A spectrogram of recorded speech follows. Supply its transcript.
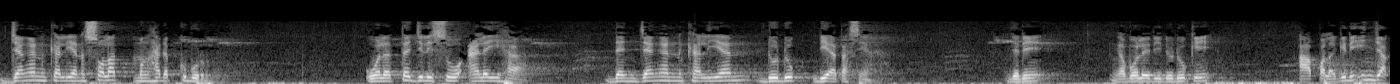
Jangan kalian solat menghadap kubur. Wala tajlisu 'alaiha dan jangan kalian duduk di atasnya. Jadi nggak boleh diduduki, apalagi diinjak.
